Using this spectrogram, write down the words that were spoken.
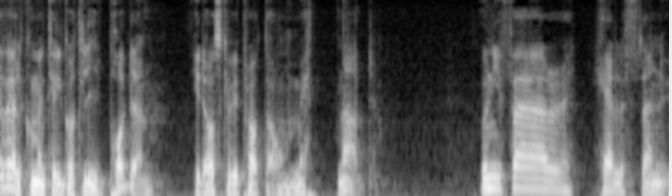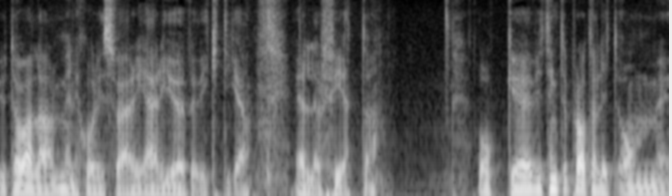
och välkommen till Gott Liv-podden. Idag ska vi prata om mättnad. Ungefär hälften utav alla människor i Sverige är ju överviktiga eller feta. Och eh, vi tänkte prata lite om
